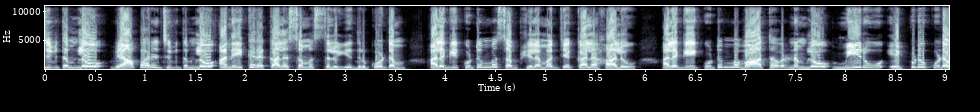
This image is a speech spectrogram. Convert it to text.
జీవితంలో వ్యాపార జీవితంలో అనేక రకాల సమస్యలు ఎదుర్కోవటం అలాగే కుటుంబ సభ్యుల మధ్య కలహాలు అలాగే కుటుంబ వాతావరణంలో మీరు ఎప్పుడూ కూడా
